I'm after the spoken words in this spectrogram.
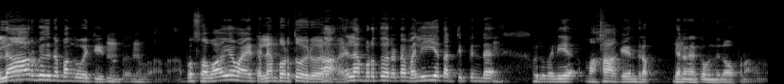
എല്ലാവർക്കും ഇതിന്റെ പങ്ക് പറ്റിയിട്ടുണ്ട് എന്നുള്ളതാണ്. അപ്പൊ സ്വാഭാവികമായിട്ട് എല്ലാം പുറത്തു വരുവാ എല്ലാം പുറത്തു വരട്ടെ. വലിയ തട്ടിപ്പിന്റെ ഒരു വലിയ മഹാകേന്ദ്രം ജനങ്ങൾക്ക് മുന്നിൽ ഓപ്പൺ ആവുന്നു.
